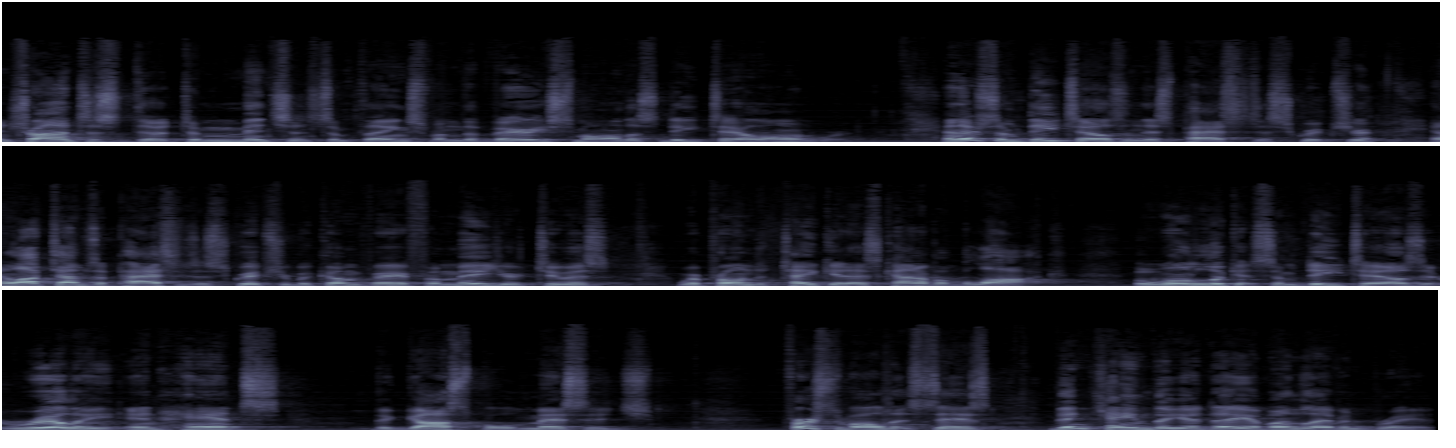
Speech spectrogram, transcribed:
and trying to, to, to, mention some things from the very smallest detail onward. And there's some details in this passage of Scripture, and a lot of times the passage of Scripture become very familiar to us. We're prone to take it as kind of a block. But we want to look at some details that really enhance the gospel message. First of all, it says, Then came the day of unleavened bread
